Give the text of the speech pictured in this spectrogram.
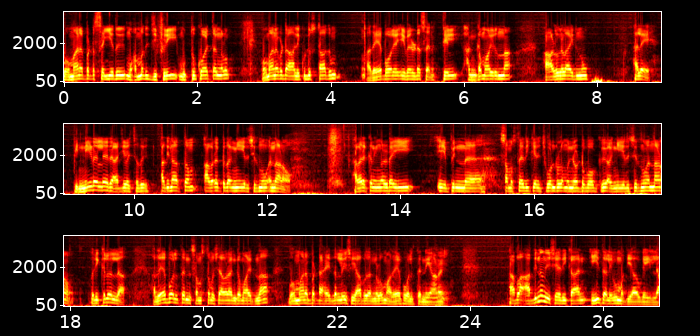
ബഹുമാനപ്പെട്ട സയ്യിദ് മുഹമ്മദ് ജിഫ്രി മുത്തുക്കോയത്തങ്ങളും ബഹുമാനപ്പെട്ട ആലിക്കുഡ് ഉസ്താദും അതേപോലെ ഇവരുടെ സെനറ്റിൽ അംഗമായിരുന്ന ആളുകളായിരുന്നു. അല്ലേ? പിന്നീടല്ലേ രാജിവെച്ചത്? അതിനർത്ഥം അവരൊക്കെ അംഗീകരിച്ചിരുന്നു എന്നാണോ? അവരൊക്കെ നിങ്ങളുടെ ഈ ഈ പിന്നെ സംസ്ഥീകരിച്ചുകൊണ്ടുള്ള മുന്നോട്ട് പോക്ക് അംഗീകരിച്ചിരുന്നു എന്നാണോ? ഒരിക്കലുമല്ല. അതേപോലെ തന്നെ സംസ്ഥാന മുഷാവർ അംഗമായിരുന്ന ബഹുമാനപ്പെട്ട ഹൈദർലി ഷിയാബ് തങ്ങളും അതേപോലെ തന്നെയാണ്. അപ്പോൾ അതിനെ നിഷേധിക്കാൻ ഈ തെളിവ് മതിയാവുകയില്ല.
